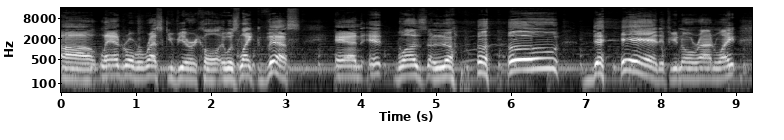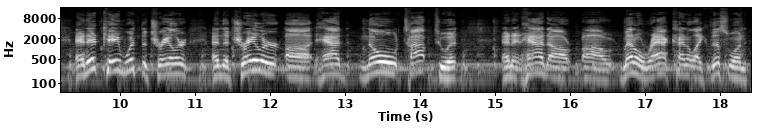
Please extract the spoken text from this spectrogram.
uh, Land Rover rescue vehicle. It was like this, and it was loaded, if you know Ron White. And it came with the trailer, and the trailer uh, had no top to it, and it had a, a metal rack kind of like this one,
